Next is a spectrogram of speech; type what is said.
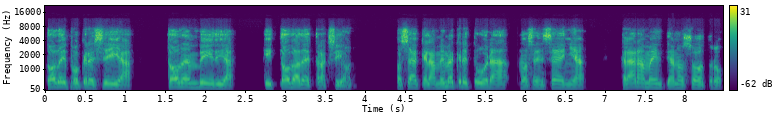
toda hipocresía, toda envidia y toda distracción. O sea que la misma escritura nos enseña claramente a nosotros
